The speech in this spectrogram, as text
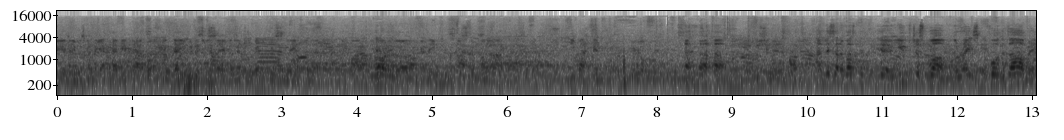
feel he was going to get heavy there, but I think David has just saved a little bit of his sleeve for the, the final four furlong, and he, he's stuck on that there. And listen, I must, you know, you've just won the race before the Derby,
